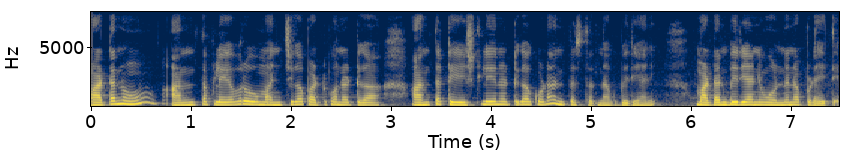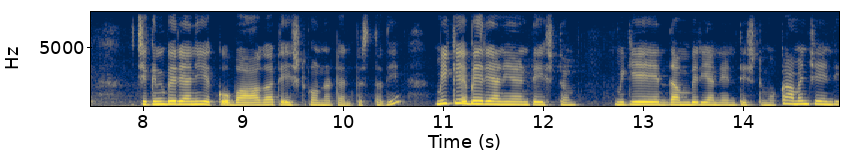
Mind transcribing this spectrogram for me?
మటను అంత ఫ్లేవరు మంచిగా పట్టుకున్నట్టుగా అంత టేస్ట్ లేనట్టుగా కూడా అనిపిస్తుంది నాకు బిర్యానీ. మటన్ బిర్యానీ వండినప్పుడు అయితే చికెన్ బిర్యానీ ఎక్కువ బాగా టేస్ట్గా ఉన్నట్టు అనిపిస్తుంది. మీకు ఏ బిర్యానీ అంటే ఇష్టం? మీకు ఏ దమ్ బిర్యానీ అంటే ఇష్టమో కామెంట్ చేయండి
